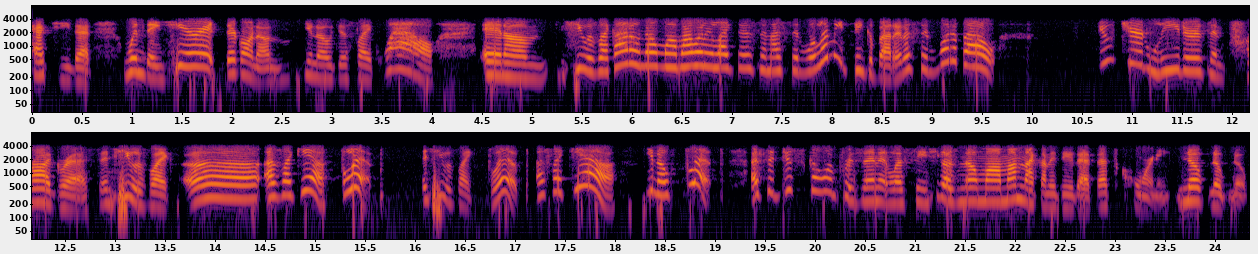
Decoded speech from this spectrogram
catchy that when they hear it, they're gonna, you know, just like, wow. And um she was like, I don't know, mom, I really like this. And I said, Well let me think about it. I said, What about future leaders in progress? And she was like, Uh I was like, Yeah, flip. And she was like, Flip? I was like, Yeah, you know, flip. I said, just go and present it and let's see. And She goes, no, mom, I'm not going to do that. That's corny. Nope, nope, nope.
